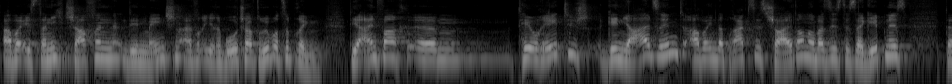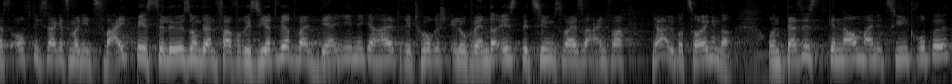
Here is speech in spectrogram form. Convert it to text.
aber es dann nicht schaffen, den Menschen einfach ihre Botschaft rüberzubringen. Die einfach ähm, theoretisch genial sind, aber in der Praxis scheitern. Und was ist das Ergebnis? Dass oft, ich sage jetzt mal, die zweitbeste Lösung dann favorisiert wird, weil derjenige halt rhetorisch eloquenter ist, beziehungsweise einfach ja, überzeugender. Und das ist genau meine Zielgruppe.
